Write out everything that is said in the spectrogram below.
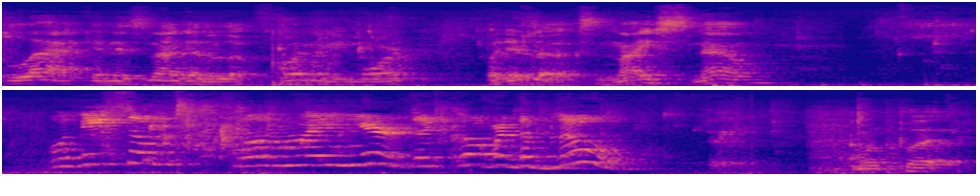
black and it's not gonna look fun anymore. But it looks nice now. We'll need some one right here to cover the blue. I'm gonna put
